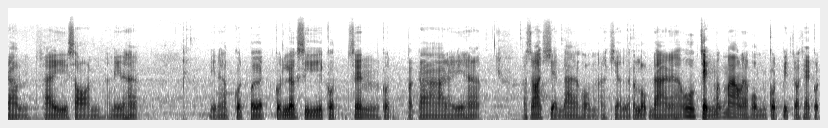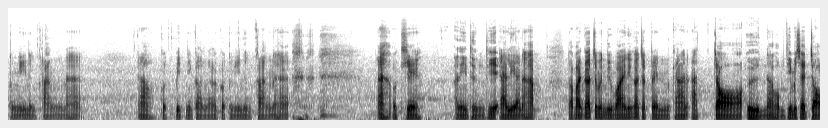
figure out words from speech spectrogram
การใช้สอนอันนี้นะฮะ นี่นะครับ กดเปิด กดเลือกสี กดเส้น กดปากกาอะไรนี้ฮะ เราสามารถเขียนได้ครับผมเขียนแล้วก็ลบได้นะฮะโอ้ เจ๋งมากๆเลยครับผม กดปิดก็แค่กดตรงนี้หนึ่งครั้งนะฮะ อ้าว กดปิดนี่ก่อนแล้วก็กดตรงนี้หนึ่งครั้งนะฮะ อะ โอเค อันนี้ถึงที่ Area นะครับ ต่อไปก็จะเป็น device นี่ก็จะเป็นการอัดจออื่นนะผมที่ไม่ใช่จอ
